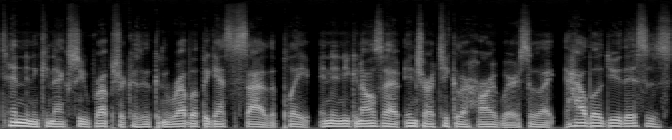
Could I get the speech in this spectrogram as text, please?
Tendon can actually rupture because it can rub up against the side of the plate, and then you can also have intra-articular hardware. So like how they'll do this is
